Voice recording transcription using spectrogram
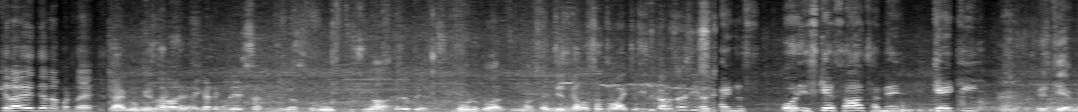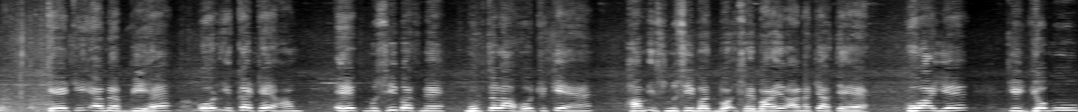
کرایہ دینا پڑتا ہے۔ اور اس کے ساتھ ہمیں کیٹی ایم ایف بھی ہے اور اکٹھے ہم ایک مصیبت میں مبتلا ہو چکے ہیں۔ ہم اس مصیبت سے باہر آنا چاہتے ہیں۔ ہوا یہ کہ جموں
